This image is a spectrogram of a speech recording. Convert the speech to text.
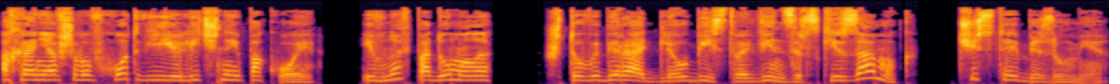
охранявшего вход в ее личные покои, и вновь подумала, что выбирать для убийства Виндзорский замок — чистое безумие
